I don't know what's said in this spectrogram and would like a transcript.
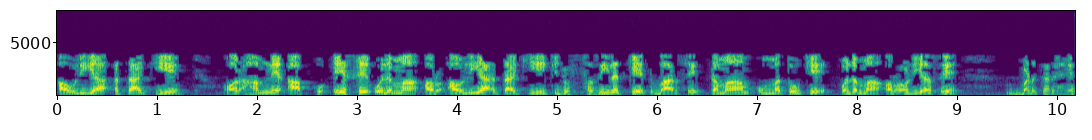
اولیاء عطا کیے اور ہم نے آپ کو ایسے علماء اور اولیاء عطا کیے کہ جو فضیلت کے اعتبار سے تمام امتوں کے علماء اور اولیاء سے بڑھ کر ہیں۔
